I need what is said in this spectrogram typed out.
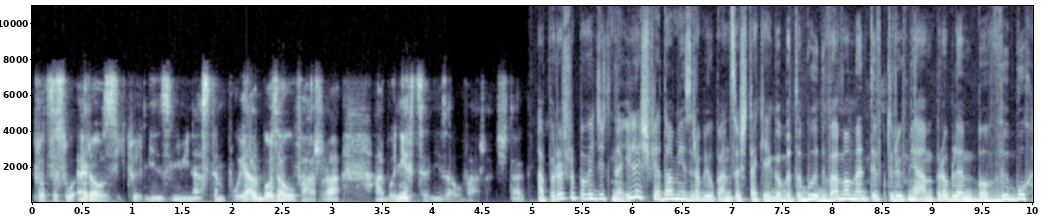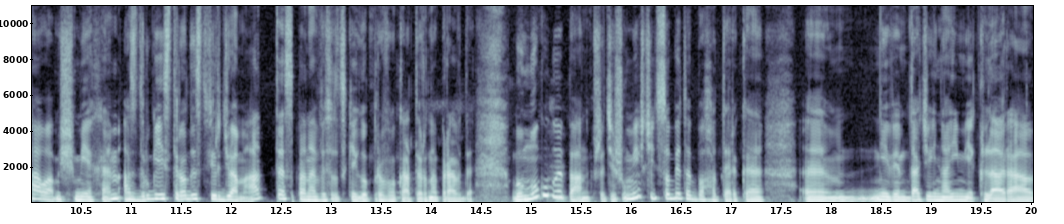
procesu erozji, który między nimi następuje, albo zauważa, albo nie chce nie zauważać. Tak? A proszę powiedzieć, na ile świadomie zrobił pan coś takiego, bo to były dwa momenty, w których miałam problem, bo wybuchałam śmiechem, a z drugiej strony stwierdziłam, a to jest pana Wysockiego prowokator, naprawdę. Bo mógłby pan przecież umieścić sobie te bohatery bohaterkę, nie wiem, dać jej na imię Klara,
